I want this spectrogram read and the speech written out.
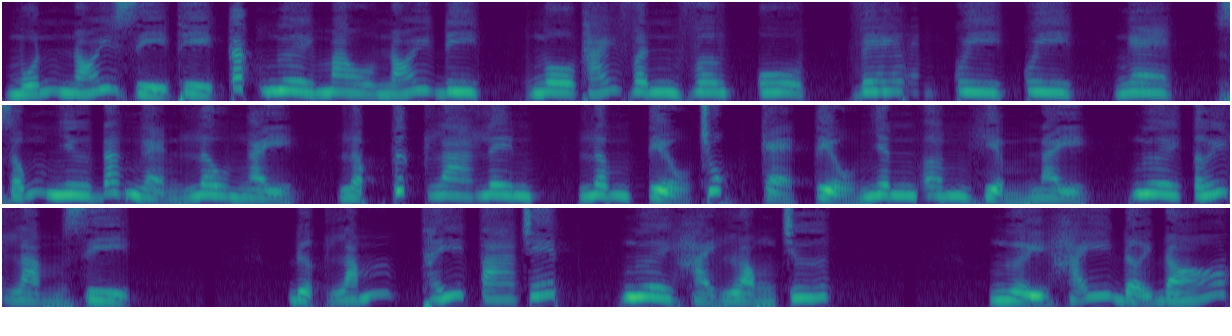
muốn nói gì thì các ngươi mau nói đi, Ngô Thái Vân vơ u, v, quy quy, nghe, giống như đã nghẹn lâu ngày, lập tức la lên, Lâm Tiểu Trúc kẻ tiểu nhân âm hiểm này, ngươi tới làm gì? Được lắm, thấy ta chết, ngươi hài lòng chứ? Người hãy đợi đó,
